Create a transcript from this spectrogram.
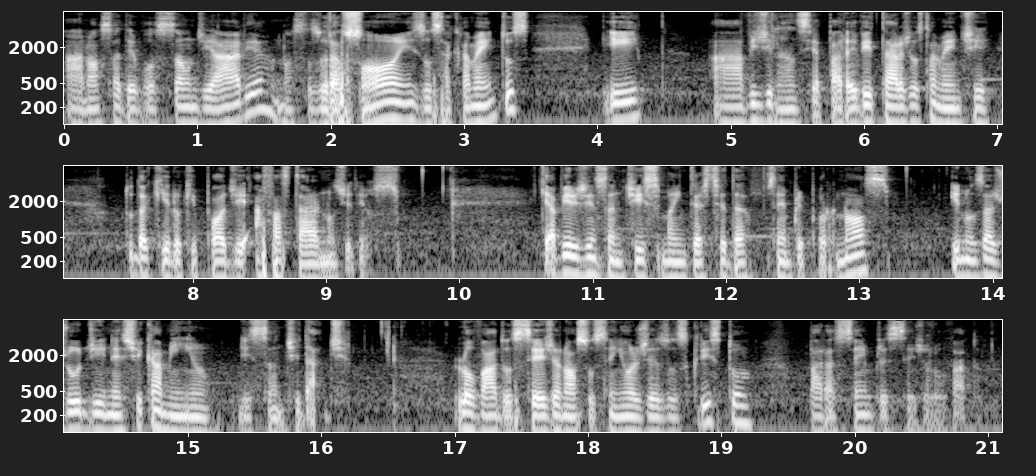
A nossa devoção diária, nossas orações, os sacramentos e a vigilância para evitar justamente tudo aquilo que pode afastar-nos de Deus. Que a Virgem Santíssima interceda sempre por nós e nos ajude neste caminho de santidade. Louvado seja nosso Senhor Jesus Cristo, para sempre seja louvado.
